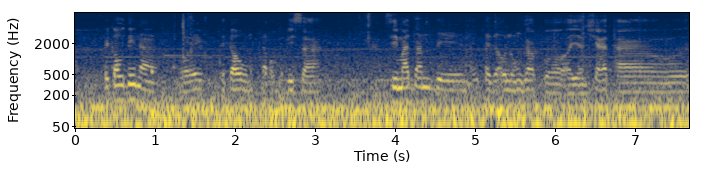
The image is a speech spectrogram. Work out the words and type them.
Ikaw din ah. Okay, ikaw ako isa. Si Madam din, ay taga Olongga po. Ayan, shout out.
